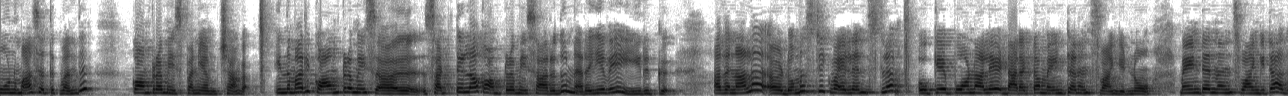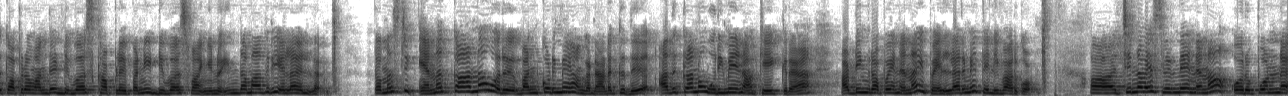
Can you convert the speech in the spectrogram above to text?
மூணு மாதத்துக்கு வந்து காம்ப்ரமைஸ் பண்ணி அனுப்பிச்சாங்க இந்த மாதிரி காம்ப்ரமைஸ் சட்டிலாக காம்ப்ரமைஸ் ஆகிறதும் நிறையவே இருக்குது அதனால் டொமஸ்டிக் வயலன்ஸில் ஓகே போனாலே டேரெக்டாக மெயின்டெனன்ஸ் வாங்கிடணும். மெயின்டெனன்ஸ் வாங்கிட்டு அதுக்கப்புறம் வந்து டிவர்ஸ்க்கு அப்ளை பண்ணி டிவர்ஸ் வாங்கிடணும். இந்த மாதிரி எல்லாம் இல்லை. டொமஸ்டிக் எனக்கான ஒரு வன்கொடுமை அங்கே நடக்குது. அதுக்கான உரிமை நான் கேட்குறேன் அப்படிங்கிறப்போ என்னென்னா இப்போ எல்லாருமே தெளிவாக இருக்கும். சின்ன வயசுலேருந்தே என்னென்னா ஒரு பொண்ணை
